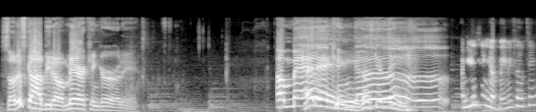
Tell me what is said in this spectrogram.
So this gotta be the American girl then. American Hey, don't skip me. girl. Are you using a baby filter?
